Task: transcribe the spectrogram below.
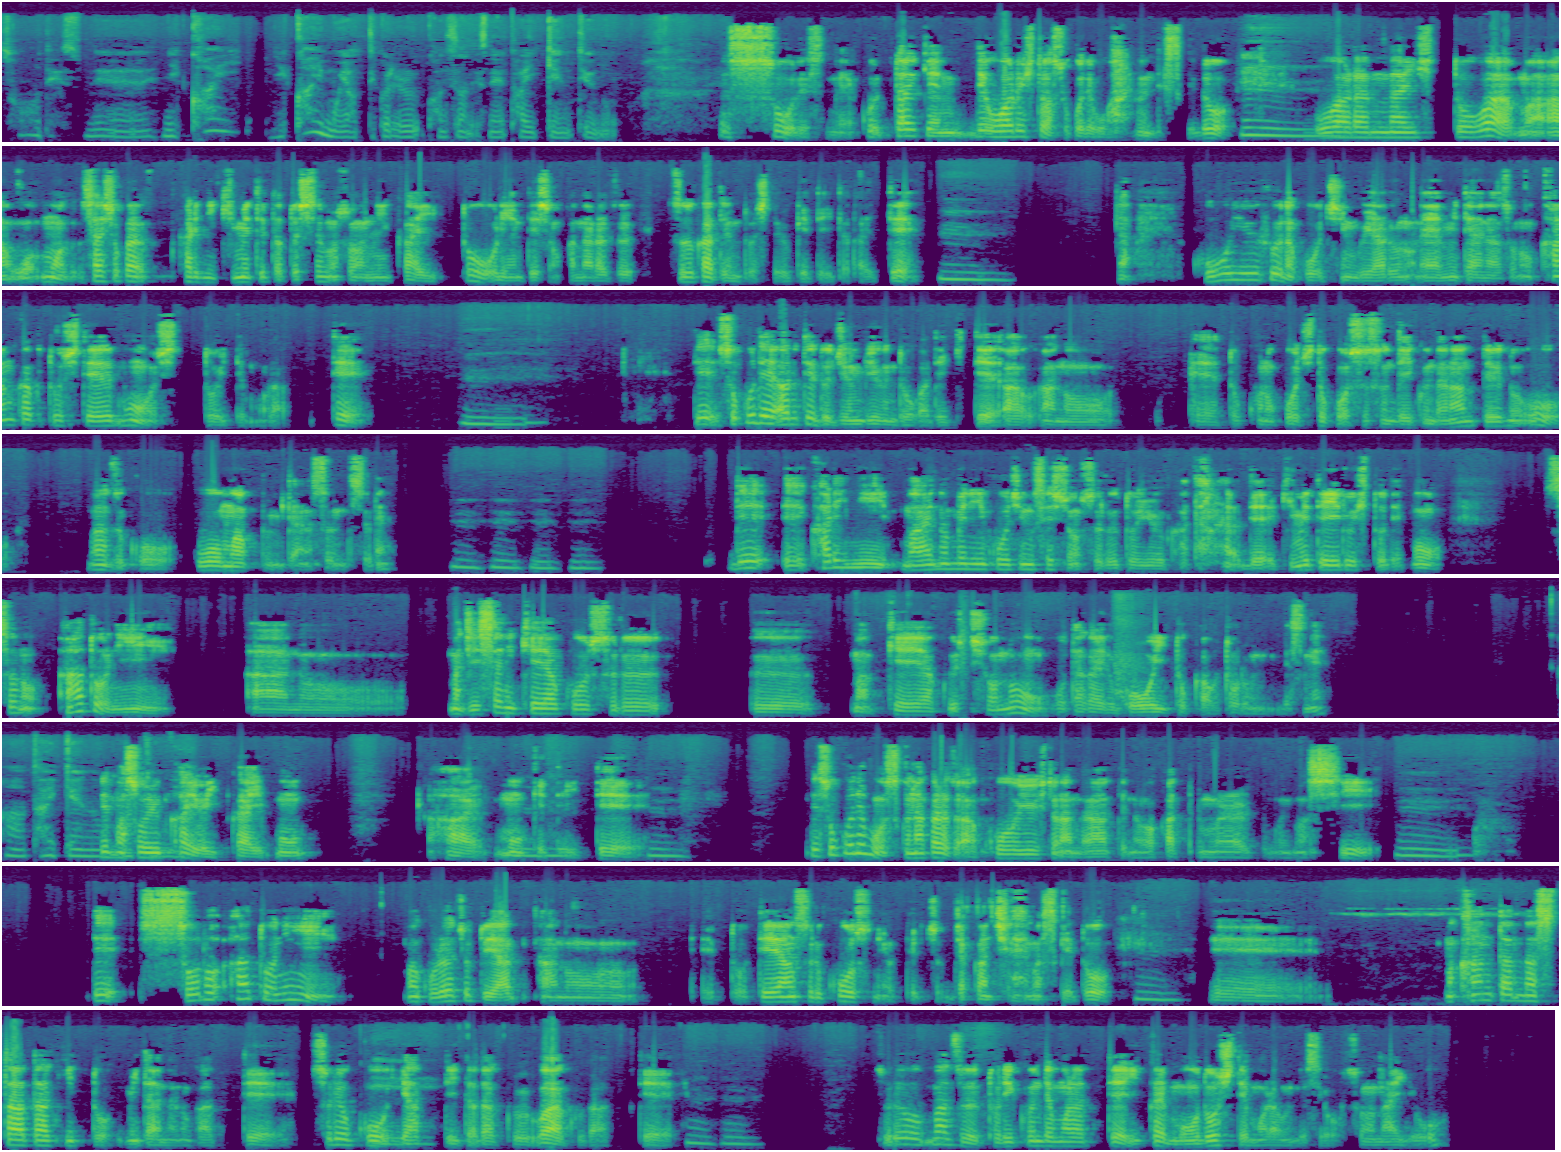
そうですね。2回、2回もやってくれる感じなんですね。体験っていうのを。そうですね。これ体験で終わる人はそこで終わるんですけど、うん終わらない人は、まあ、おもう最初から仮に決めてたとしても、その2回とオリエンテーションを必ず通過点として受けていただいて、うん。こういう風なコーチングやるのね、みたいなその感覚としても知っといてもらって、うん。で、そこである程度準備運動ができて、あ、あの、えっ、と、このコーチとこう進んでいくんだなっていうのを、まずこう、ウォームアップみたいなのするんですよね。うん、うん、うん、うん。で、えー仮に前のめりにコーチングセッションをするという方 で決めている人でも、その後に、あの、まあ、実際に契約をする、うーまあ、契約書のお互いの合意とかを取るんですね。あ、体験の。で、まあ、そういう会を一回も、はい、設けていてう、ん。で、そこでも少なからず、あ、こういう人なんだなっていうのは分かってもらえると思いますし、うん。で、その後に、まあ、これはちょっとや、あの、えっと、提案するコースによってちょっと若干違いますけど、うん。えーまあ、簡単なスターターキットみたいなのがあって、それをこうええやっていただくワークがあって、うん。うん。それをまず取り組んでもらって、一回戻してもらうんですよ、その内容を。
